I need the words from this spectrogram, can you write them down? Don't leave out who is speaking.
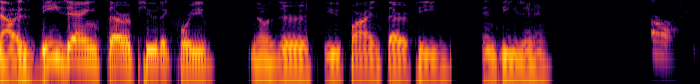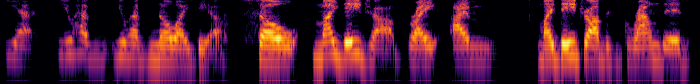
Speaker 1: Now, is DJing therapeutic for you? You know, is there do you find therapy in DJing?
Speaker 2: Oh, yes. You have you have no idea. So, my day job, right? I'm my day job is grounded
